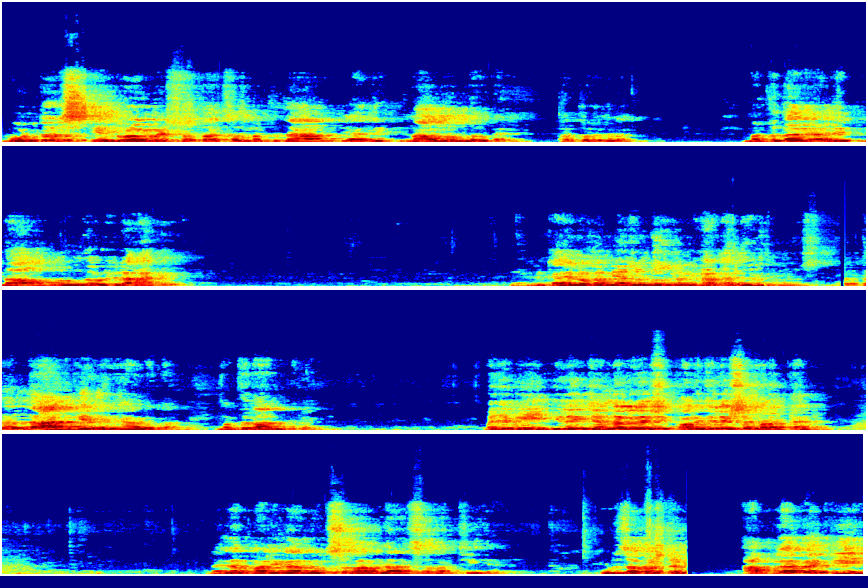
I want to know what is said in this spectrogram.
वोटर्स एनरोलमेंट स्वतःचं मतदार यादीत नाव नोंदवलं आहे? हात मतदार यादीत नाव नोंदवलेलं आहे. काही लोकांनी अजून नोंदवली दान मतदान केलं ह्या वेळेला. मतदान केलं म्हणजे मी इले जनरल इलेक्शन कॉलेज इलेक्शन म्हणत नगरपालिका लोकसभा विधानसभा. ठीक आहे. पुढचा प्रश्न आपल्यापैकी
